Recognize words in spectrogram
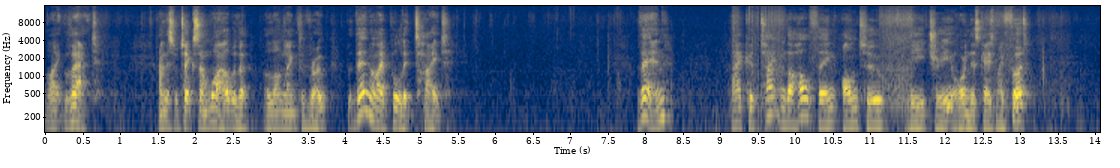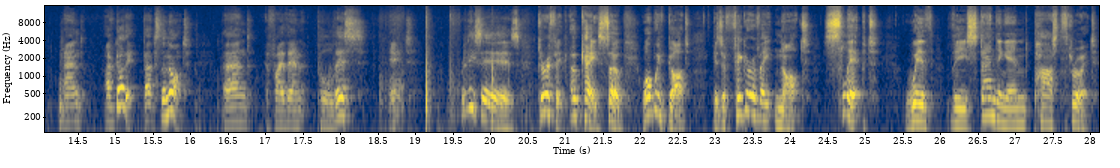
like that. And this will take some while with a, a long length of rope. But then when I pulled it tight, then I could tighten the whole thing onto the tree, or in this case my foot, and I've got it. That's the knot. And if I then pull this, it releases. Terrific. Okay, so what we've got is a figure of eight knot slipped with the standing end passed through it.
